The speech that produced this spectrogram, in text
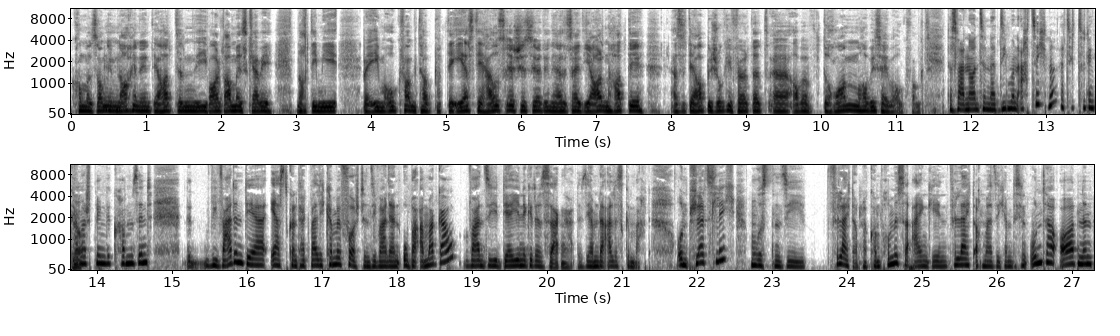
kann man sagen im Nachhinein. Der hat, ich war damals, glaube ich, nachdem ich bei ihm angefangen habe, der erste Hausregisseur, den er seit Jahren hatte. Also der hat mich schon gefördert, äh, aber daheim habe ich selber angefangen. Das war 1987, ne, als Sie zu den Kammerspielen ja. gekommen sind. Wie war denn der Erstkontakt? Weil ich kann mir vorstellen, Sie waren ja in Oberammergau. Waren Sie derjenige, der das Sagen hatte? Sie haben da alles gemacht. Und plötzlich mussten Sie vielleicht auch mal Kompromisse eingehen, vielleicht auch mal sich ein bisschen unterordnen.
